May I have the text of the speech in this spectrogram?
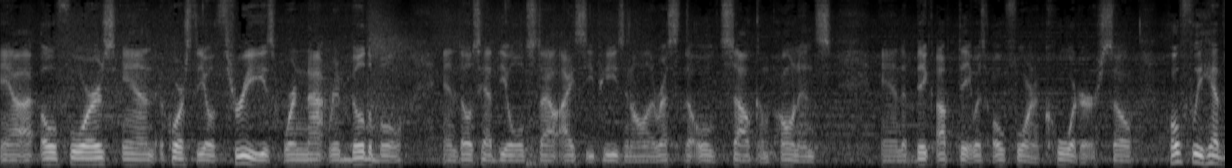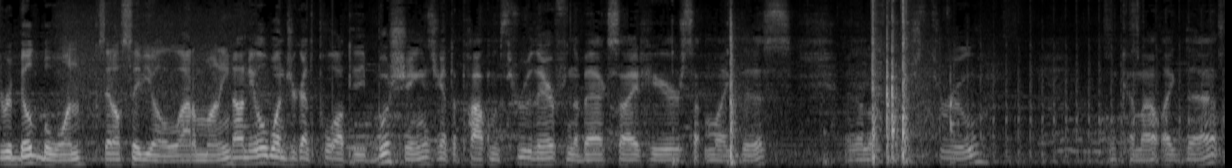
uh, 04s and of course the 03s were not rebuildable, and those had the old style ICPs and all the rest of the old style components. And the big update was 04 and a quarter. So hopefully you have the rebuildable one because that'll save you a lot of money. Now on the old ones you're going to pull out the bushings. You're going to pop them through there from the back side here, something like this. And then those push through and come out like that.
